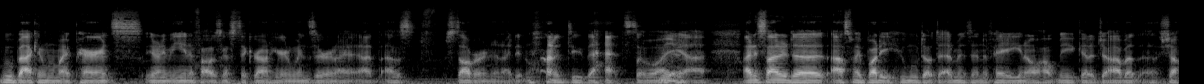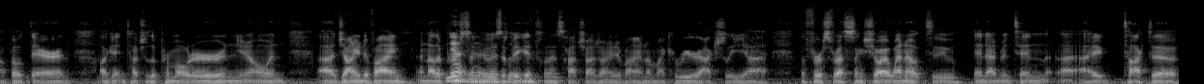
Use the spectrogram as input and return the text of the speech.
move back in with my parents. You know what I mean? If I was going to stick around here in Windsor, and I, I, I was stubborn and I didn't want to do that, so I Yeah. uh, I decided to ask my buddy who moved out to Edmonton if hey, you know, help me get a job at a shop out there, and I'll get in touch with the promoter, and you know, and uh, Johnny Devine, another person yeah, who was a big influence, Hotshot Johnny Devine, on my career. Actually, uh, the first wrestling show I went out to in Edmonton, I, I talked to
